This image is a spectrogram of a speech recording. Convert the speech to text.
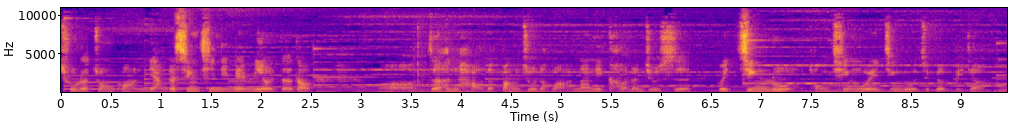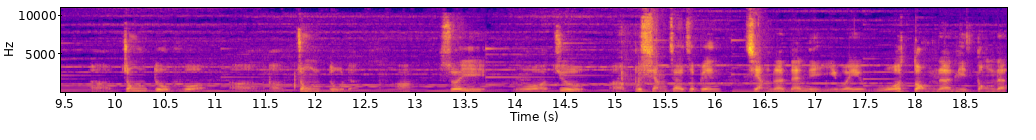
出了状况，两个星期里面没有得到呃这很好的帮助的话，那你可能就是会进入从轻微进入这个比较呃中度或呃呃重度的啊，所以我就。呃，不想在这边讲了，等你以为我懂了，你懂了，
